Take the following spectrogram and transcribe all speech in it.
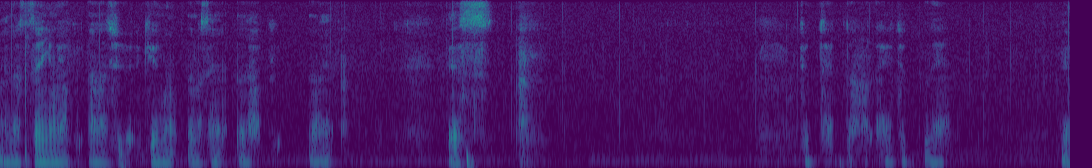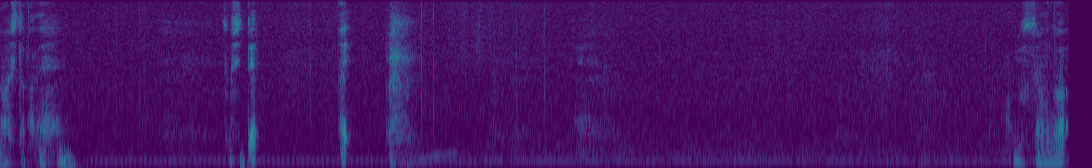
マイナス1479万7707円です。ちょっと減った。えー、ちょっとね。増えましたかね。そしてはい。星さんが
